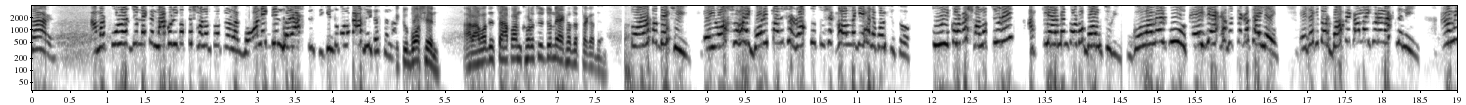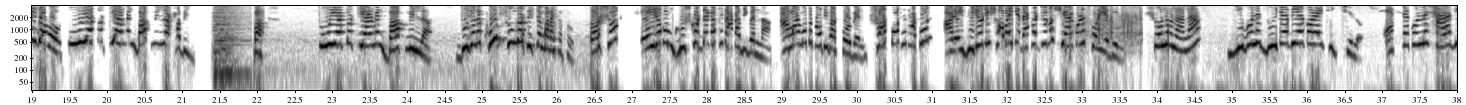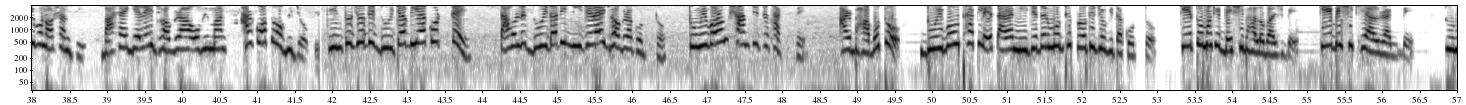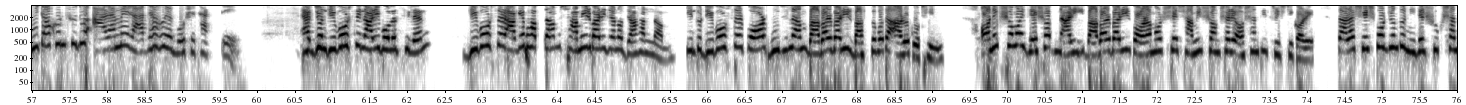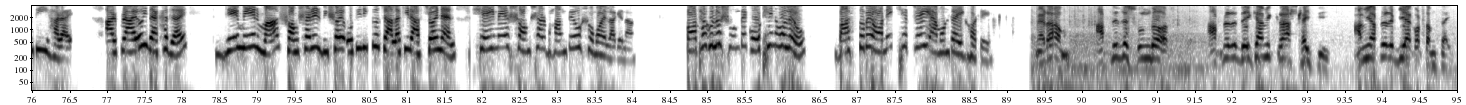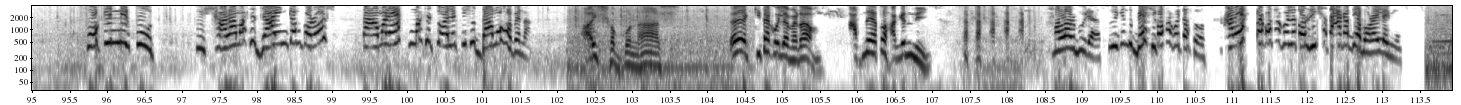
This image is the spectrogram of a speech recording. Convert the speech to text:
Sir আমার পোলার জন্য একটা নাগরিকত্ব সনদপত্র লাগবে। অনেকদিন ধরে আসতেছি কিন্তু কোনো কাজ হইতেছে না। একটু বসেন আর আমাদের চা পান খরচের জন্য এক হাজার টাকা দেন। তোরা তো দেখি এই অসহায় গরিব মানুষের রক্ত চুষে খাওয়ার লাগে এখানে বসেছো তুই করবে সনদ চুরি আর চেয়ারম্যান করবে গম চুরি। গোলামের পুত এই যে এক হাজার টাকা চাইলে এটা কি তোর বাপে কামাই করে রাখছে নি? আমি দেব তুই আর তোর চেয়ারম্যান বাপ মিল্লা খাবি। বাহ তুই আর তোর চেয়ারম্যান বাপ মিল্লা। দুজনে খুব সুন্দর সিস্টেম বানাইছছো দর্শক এইরকম ঘুষখোরদের কাছে টাকা দিবেন না। আমার মতো প্রতিবাদ করবেন। সৎ পথে থাকুন আর এই ভিডিওটি সবাইকে দেখার জন্য শেয়ার করে ছড়িয়ে দিন। শোনো নানা, জীবনে দুইটা বিয়ে করাই ঠিক ছিল। একটা করলে সারা জীবন অশান্তি, বাসায় গেলেই ঝগড়া, অভিমান আর কত অভিযোগ। কিন্তু যদি দুইটা বিয়ে করতে, তাহলে দুই দাদি নিজেরাই ঝগড়া করত, তুমি বরং শান্তিতে থাকতে। আর ভাবো তো, দুই বউ থাকলে তারা নিজেদের মধ্যে প্রতিযোগিতা করত। কে তোমাকে বেশি ভালোবাসবে? কে বেশি খেয়াল রাখবে? তুমি তখন শুধু আরামে রাজা হয়ে বসে থাকতে। একজন ডিভোর্সি নারী বলেছিলেন ডিভোর্সের আগে ভাবতাম স্বামীর বাড়ি যেন জাহান্নাম, কিন্তু ডিভোর্সের পর বুঝলাম বাবার বাড়ির বাস্তবতা আরও কঠিন। অনেক সময় যেসব নারী বাবার বাড়ির পরামর্শে স্বামীর সংসারে অশান্তি সৃষ্টি করে, তারা শেষ পর্যন্ত নিজের সুখ শান্তিই হারায়। আর প্রায়ই দেখা যায়, যে মেয়ের মা সংসারের বিষয়ে অতিরিক্ত চালাকির আশ্রয় নেন, সেই মেয়ের সংসার ভাঙতেও সময় লাগে না। কথাগুলো শুনতে কঠিন হলেও বাস্তবে অনেক ক্ষেত্রেই এমনটাই ঘটে। ম্যাডাম আপনি যে সুন্দর আপনারে দেখে আমি ক্রাশ খাইছি। আমি আপনারে বিয়া করতাম চাই। ফকিন্নির পুত তুই সারা মাসে যা ইনকাম করস তা আমার এক মাসের টয়লেট টিস্যুর দামও হবে না। আই সর্বনাশ। এ কিতা কইলা ম্যাডাম? আপনি এত হাগেননি। হালার বুইরা তুই কিন্তু বেশি কথা কইতাছস। আর একটা কথা কইলে তোর রিকশাতে আগা দিয়া বড়াই লাইমু।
